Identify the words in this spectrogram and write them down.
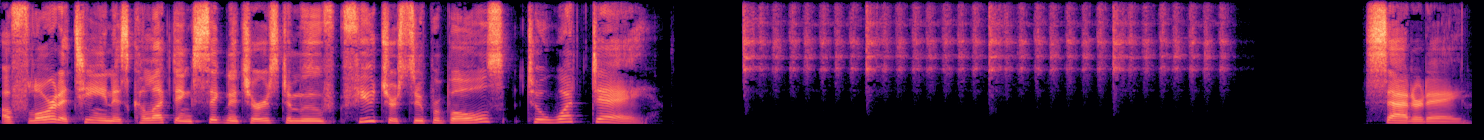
A Florida teen is collecting signatures to move future Super Bowls to what day? Saturday.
